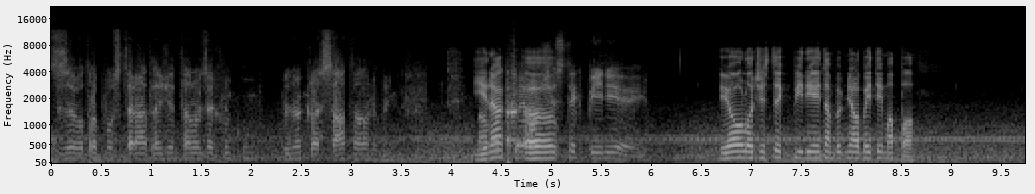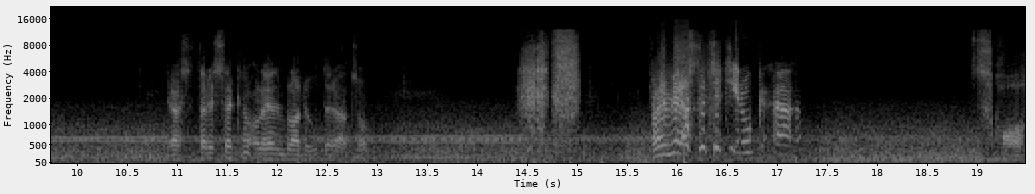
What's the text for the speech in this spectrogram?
Se o to postarat, takže ta loď za chvilku bude klesat, ale dobrý. Jinak, uh, Logistic PDA. jo, Logistic PDA, tam by měla být i mapa. Já si tady seknu Alien Bloodů, teda co? Proč mi roste třetí ruka? Co?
